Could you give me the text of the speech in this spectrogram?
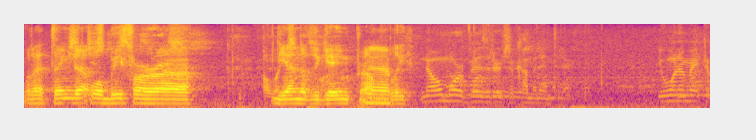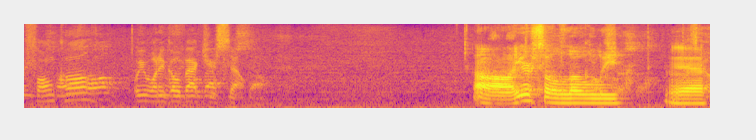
But I think that will be for uh, the end of the game, probably. No more visitors are coming in today. You want to make a phone call, or you want to go back to your cell? Oh, you're so lowly. Yeah.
